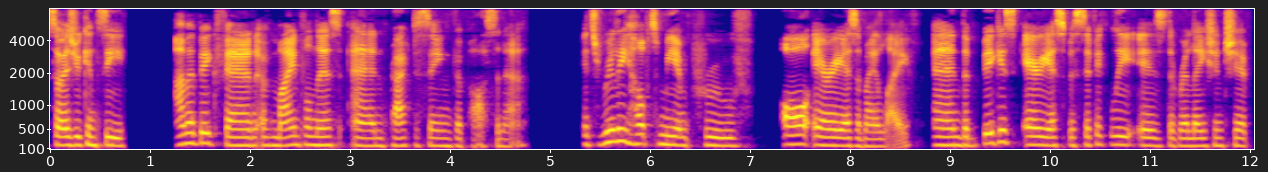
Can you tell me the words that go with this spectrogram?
So as you can see, I'm a big fan of mindfulness and practicing Vipassana. It's really helped me improve all areas of my life. And the biggest area specifically is the relationship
